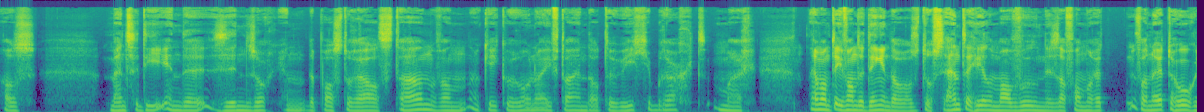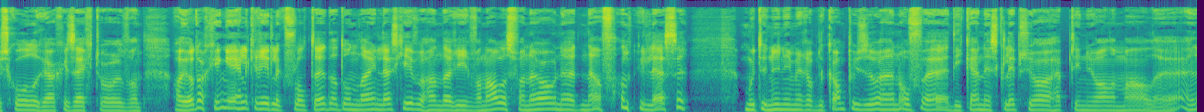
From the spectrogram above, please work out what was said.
Als mensen die in de zinzorg en de pastoraal staan, van oké, corona heeft dat en dat teweeggebracht, maar... En want een van de dingen dat we als docenten helemaal voelen, is dat vanuit, vanuit de hogescholen gaat gezegd worden van, oh ja, dat ging eigenlijk redelijk vlot, hè, dat online lesgeven, we gaan daar hier van alles van houden, het helft van uw lessen moeten nu niet meer op de campus doorgaan, of uh, die kennisclips, ja, hebt u nu allemaal, uh,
